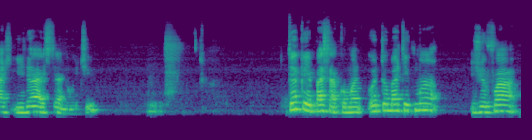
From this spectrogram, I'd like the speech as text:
ach- je acheter la nourriture, dès que je passe la commande, automatiquement, je vois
